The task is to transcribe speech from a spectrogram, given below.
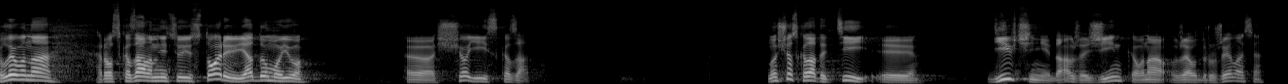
Коли вона розказала мені цю історію, я думаю, е, що їй сказати. Ну, що сказати тій е, дівчині, да, вже жінка, вона вже одружилася.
